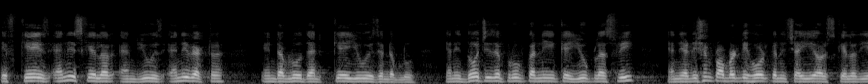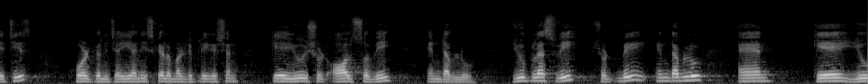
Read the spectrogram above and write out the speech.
if K is any scalar and U is any vector in W then K U is ان ڈبلو یعنی دو چیزیں پروو کرنی ہے کہ یو پلس وی یعنی ایڈیشن پراپرٹی ہولڈ کرنی چاہیے اور اسکیلر یہ چیز ہولڈ کرنی چاہیے یعنی scalar multiplication K U should also be in W U plus V should be in W and K U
